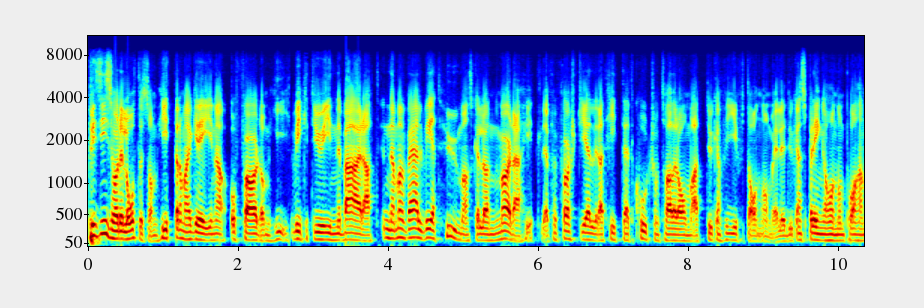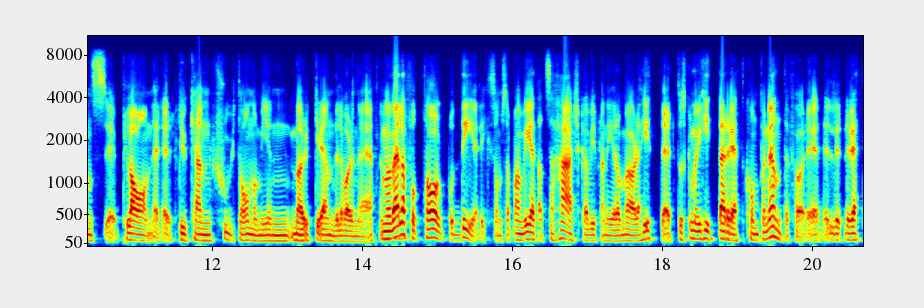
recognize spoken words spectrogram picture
precis vad det låter som. Hitta de här grejerna och för dem hit. Vilket ju innebär att när man väl vet hur man ska lönnmörda Hitler, för först gäller det att hitta ett kort som talar om att du kan förgifta honom eller du kan spränga honom på hans eh, plan eller du kan skjuta honom i en mörk gränd eller vad det nu är. När man väl har fått tag på det liksom så att man vet att så här ska vi planera att mörda Hitler, då ska man ju hitta rätt komponenter för det, eller rätt,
